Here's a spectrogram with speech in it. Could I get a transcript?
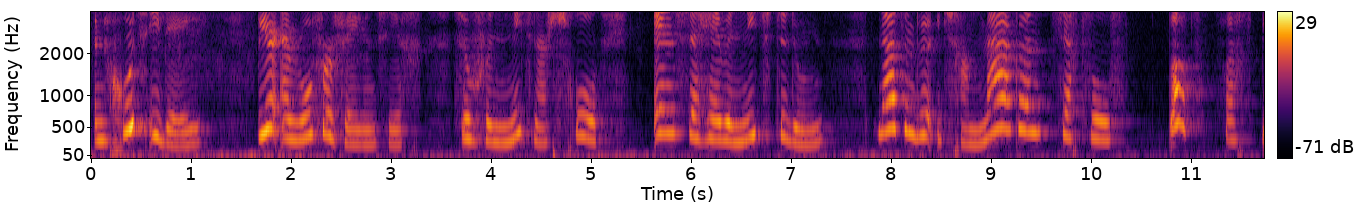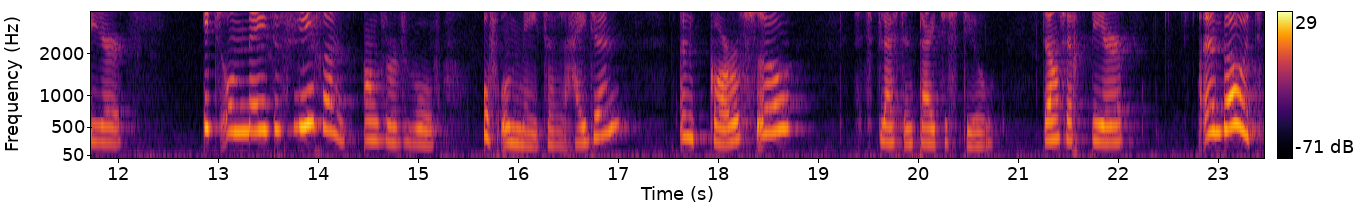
Een goed idee. Pier en Wolf vervelen zich. Ze hoeven niet naar school en ze hebben niets te doen. Laten we iets gaan maken, zegt Wolf. Wat? vraagt Pier. Iets om mee te vliegen, antwoordt Wolf. Of om mee te rijden? Een kar of zo? Het blijft een tijdje stil. Dan zegt Pier: Een boot!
